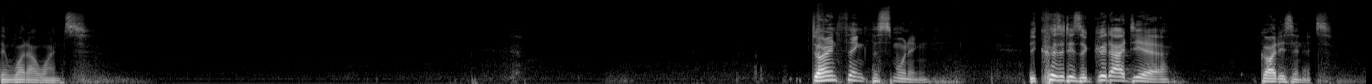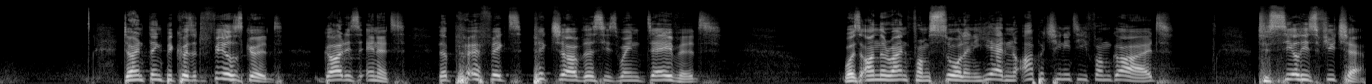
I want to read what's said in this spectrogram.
than what I want. Don't think this morning, because it is a good idea, God is in it. Don't think because it feels good, God is in it. The perfect picture of this is when David was on the run from Saul and he had an opportunity from God to seal his future.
